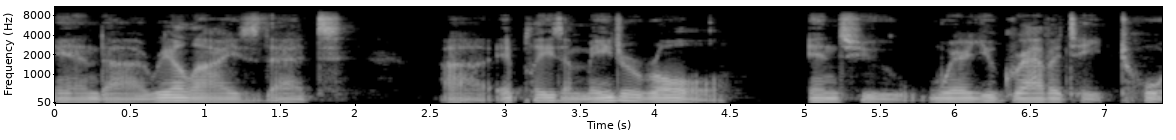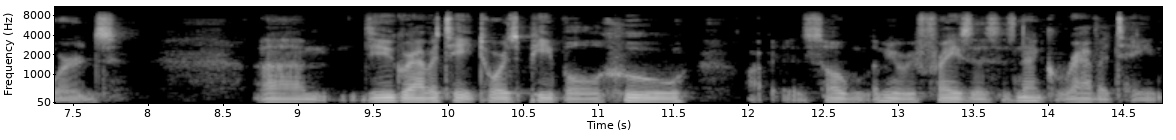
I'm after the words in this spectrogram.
and uh, realize that uh, it plays a major role into where you gravitate towards. Um, do you gravitate towards people who are, so let me rephrase this, it's not gravitate,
